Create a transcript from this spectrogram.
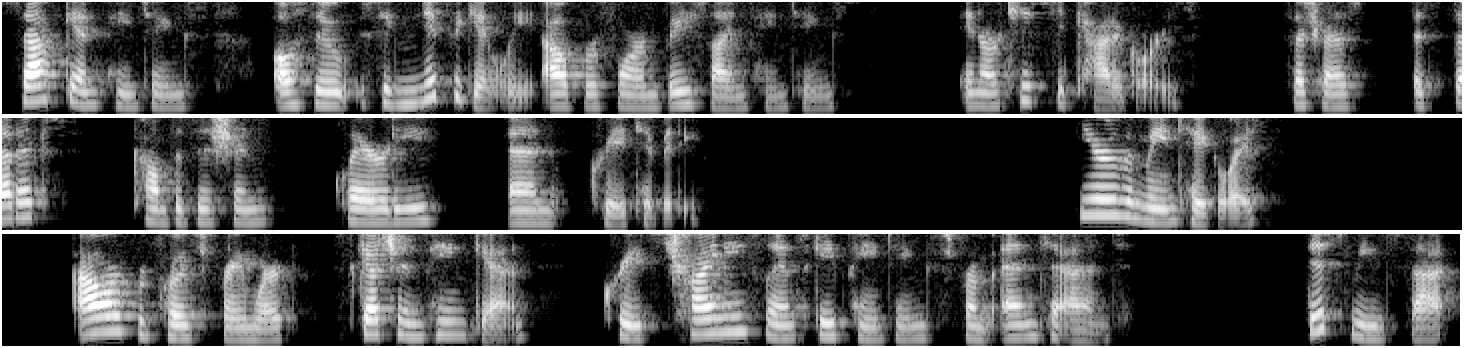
SapGAN paintings also significantly outperform baseline paintings in artistic categories, such as aesthetics, composition, clarity, and creativity. Here are the main takeaways. Our proposed framework, Sketch and PaintGAN, creates Chinese landscape paintings from end to end. This means that,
